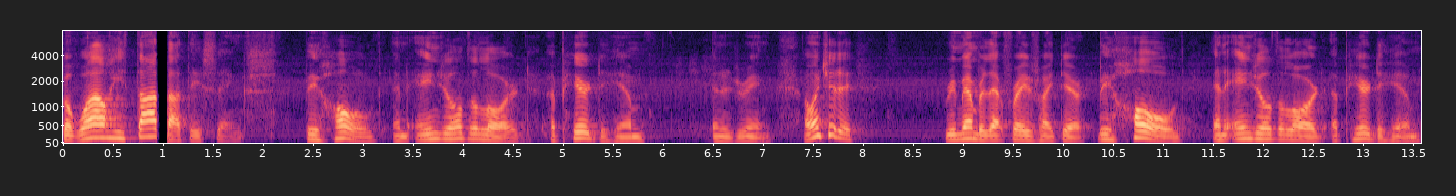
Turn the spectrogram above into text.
But while he thought about these things, behold, an angel of the Lord appeared to him in a dream. I want you to remember that phrase right there. Behold, an angel of the Lord appeared to him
